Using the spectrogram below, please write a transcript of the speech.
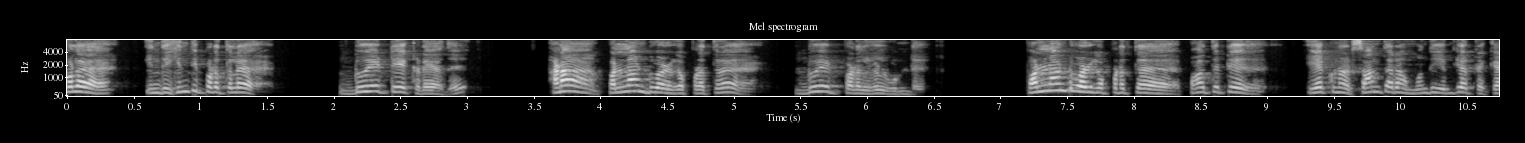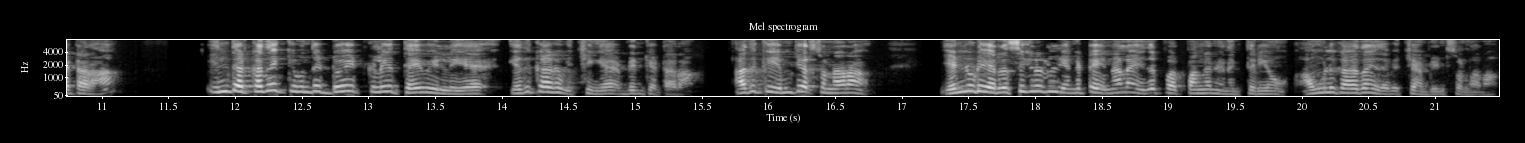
போல இந்த ஹிந்தி படத்துல டூயட்டே கிடையாது. ஆனால் பல்லாண்டு வாழ்க படத்துல டூயட் பாடல்கள் உண்டு. பல்லாண்டு வாழ்க படத்தை பார்த்துட்டு இயக்குனர் சாந்தாராம் வந்து எம்ஜிஆர்கிட்ட கேட்டாராம் இந்த கதைக்கு வந்து டொயட்களே தேவையில்லையே எதுக்காக வச்சிங்க? அப்படின்னு கேட்டாராம். அதுக்கு எம்ஜிஆர் சொன்னாராம் என்னுடைய ரசிகர்கள் என்கிட்ட என்னெல்லாம் எதிர்பார்ப்பாங்கன்னு எனக்கு தெரியும். அவங்களுக்காக தான் இதை வச்சேன் அப்படின்னு சொன்னாராம்.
